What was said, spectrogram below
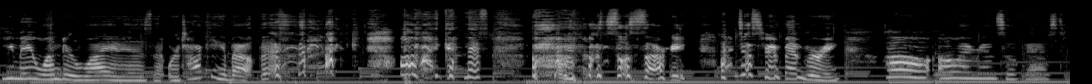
You may wonder why it is that we're talking about this. Oh my goodness. I'm so sorry. I'm just remembering. Oh, oh, I ran so fast.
